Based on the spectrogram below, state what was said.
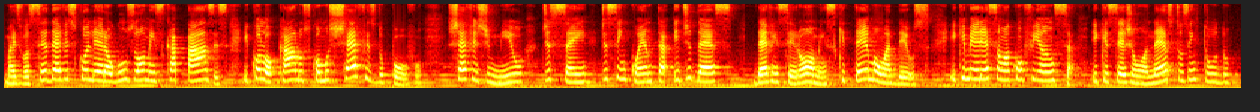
Mas você deve escolher alguns homens capazes e colocá-los como chefes do povo chefes de mil, de cem, de cinquenta e de dez devem ser homens que temam a Deus e que mereçam a confiança e que sejam honestos em tudo.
